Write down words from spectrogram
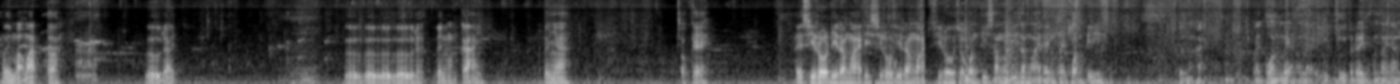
mới mở mắt thôi gừ đấy gừ gừ gừ gừ đấy đây là một cái đấy nha ok Hey Siro đi ra ngoài đi Siro đi ra ngoài Siro cho con tí xong rồi đi ra ngoài để anh quay con tí ừ, quay con mẹ ông lại chui vào đây thì còn nói rằng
